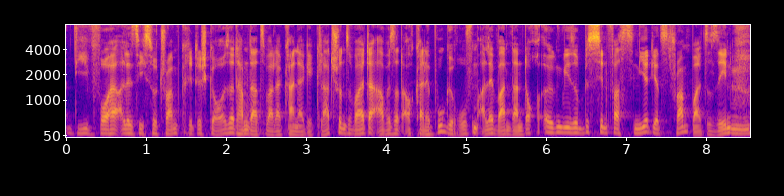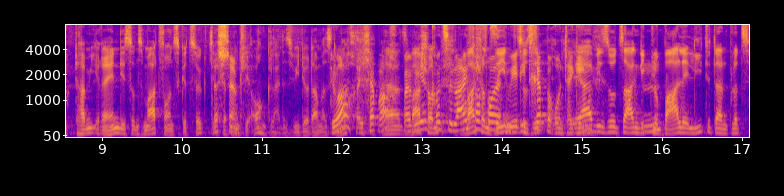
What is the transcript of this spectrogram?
die vorher alle sich so Trump-kritisch geäußert haben, da zwar da keiner geklatscht und so weiter, aber es hat auch keine Bu gerufen. Alle waren dann doch irgendwie so ein bisschen fasziniert, jetzt Trump mal zu sehen mhm. und haben ihre Handys und Smartphones gezückt. Das ich habe natürlich auch ein kleines Video damals du gemacht. Auch? Ich habe auch äh, bei mir schon, kurz live schon sehen, wie die Treppe runterging. Ja, wie sozusagen die mhm. globale Elite dann plötzlich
